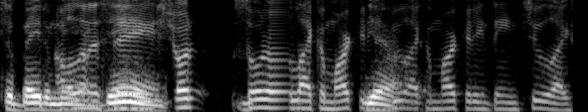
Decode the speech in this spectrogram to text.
to bait them I was in. gonna say Then sort sort of like a marketing, Yeah. do like a marketing thing too. Like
